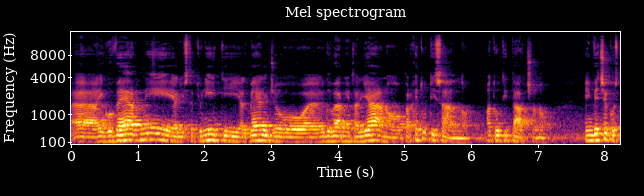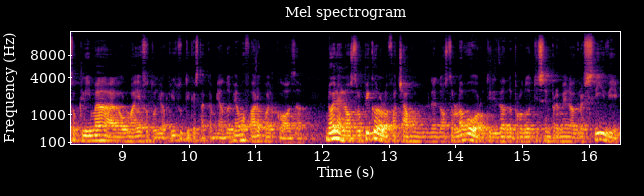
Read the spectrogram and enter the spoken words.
eh, ai governi, agli Stati Uniti, al Belgio, al governo italiano, perché tutti sanno, ma tutti tacciono. E invece questo clima ormai è sotto gli occhi di tutti che sta cambiando, dobbiamo fare qualcosa. Noi nel nostro piccolo lo facciamo nel nostro lavoro, utilizzando prodotti sempre meno aggressivi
